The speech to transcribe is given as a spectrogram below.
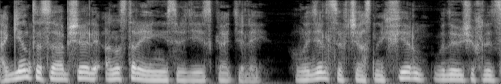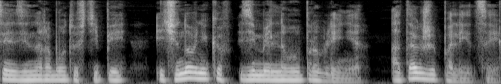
Агенты сообщали о настроении среди искателей, владельцев частных фирм, выдающих лицензии на работу в степи, и чиновников земельного управления, а также полиции.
